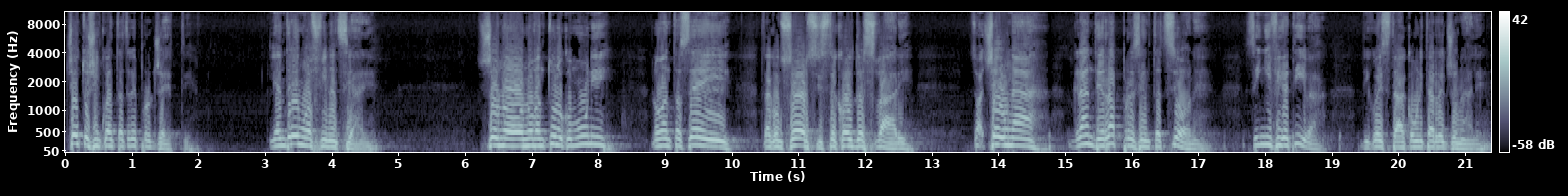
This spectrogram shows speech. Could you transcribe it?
153 progetti, li andremo a finanziare. Sono 91 comuni, 96 tra consorsi, stakeholders vari. C'è una grande rappresentazione significativa di questa comunità regionale.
